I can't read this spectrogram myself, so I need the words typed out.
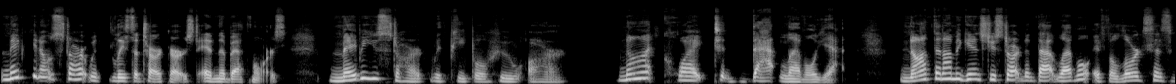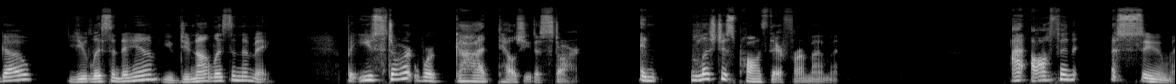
maybe you don't start with Lisa TerKeurst and the Beth Moores. Maybe you start with people who are not quite to that level yet. Not that I'm against you starting at that level. If the Lord says go, you listen to him. You do not listen to me. But you start where God tells you to start. And let's just pause there for a moment. I often assume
